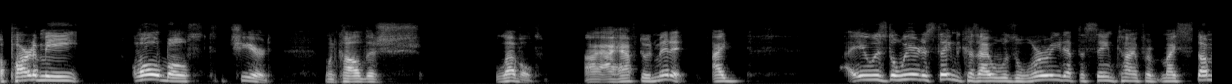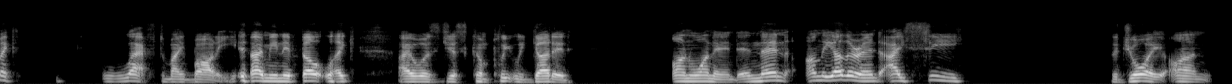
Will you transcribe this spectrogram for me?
a part of me almost cheered when Caldas leveled. I, I have to admit it. I it was the weirdest thing because I was worried at the same time for my stomach left my body. I mean, it felt like I was just completely gutted on one end. And then on the other end, I see the joy on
